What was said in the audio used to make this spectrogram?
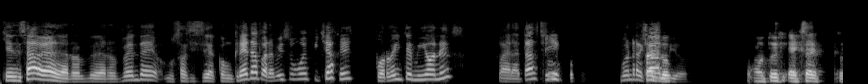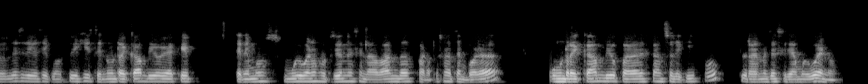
Quién sabe, de, repente, o sea, si se concreta, para mí es un buen fichaje, por 20 millones, para Sí, buen recambio como tú, exacto, como tú dijiste, en un recambio, ya que tenemos muy buenas opciones en la banda para la próxima temporada, un recambio para descanso del equipo realmente sería muy bueno.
